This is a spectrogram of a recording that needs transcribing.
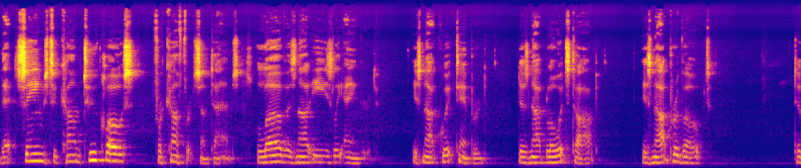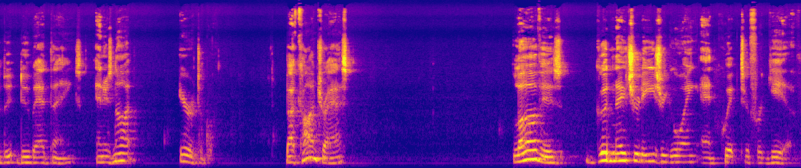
that seems to come too close for comfort sometimes. Love is not easily angered. Is not quick tempered does not blow its top. Is not provoked to do bad things. And is not irritable. By contrast, love is good natured, easygoing, and quick to forgive.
